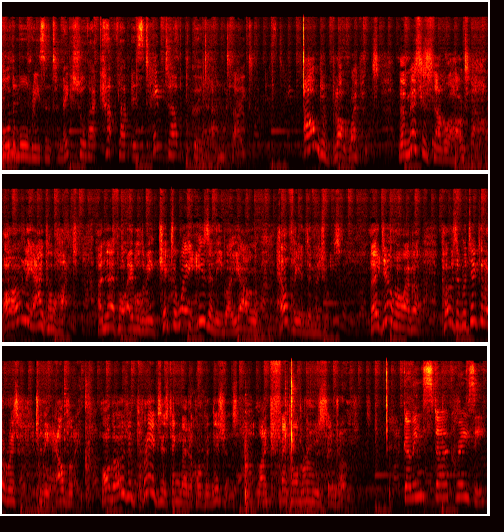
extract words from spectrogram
All the more reason to make sure that cat flap is taped up good and tight. Armed with blunt weapons, the Mrs. Snugglehugs are only ankle height and therefore able to be kicked away easily by young, healthy individuals. They do, however, pose a particular risk to the elderly or those with pre-existing medical conditions like fatal bruise syndrome. Going stir crazy,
